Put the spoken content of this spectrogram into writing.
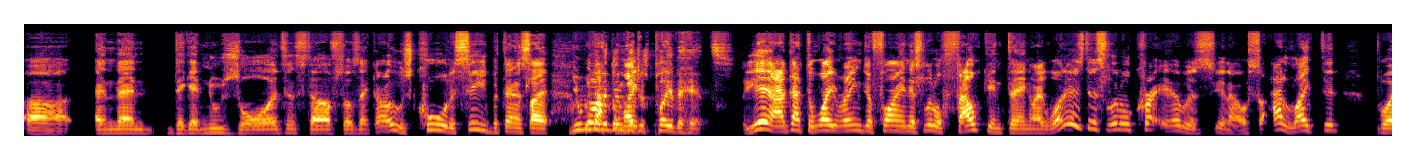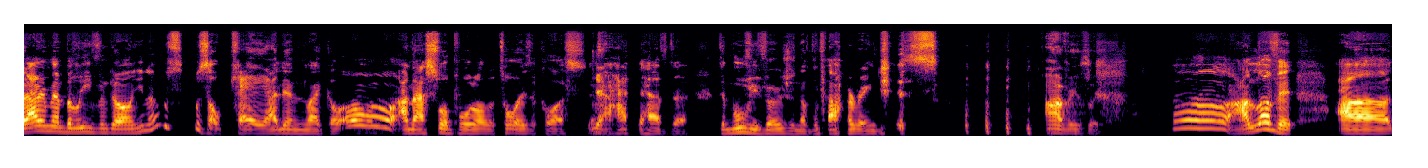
Uh, and then they get new Zords and stuff. So it's like, oh, it was cool to see. But then it's like, You wanted the them white- to just play the hits. yeah, I got the White Ranger flying this little Falcon thing. Like, what is this little? Cra-? It was, you know, so I liked it. But I remember leaving going, you know, it was, it was okay. I didn't like go, oh, I mean, I still bought all the toys, of course. Yeah. I had to have the the movie version of the Power Rangers. Obviously, Oh, I love it. Uh,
